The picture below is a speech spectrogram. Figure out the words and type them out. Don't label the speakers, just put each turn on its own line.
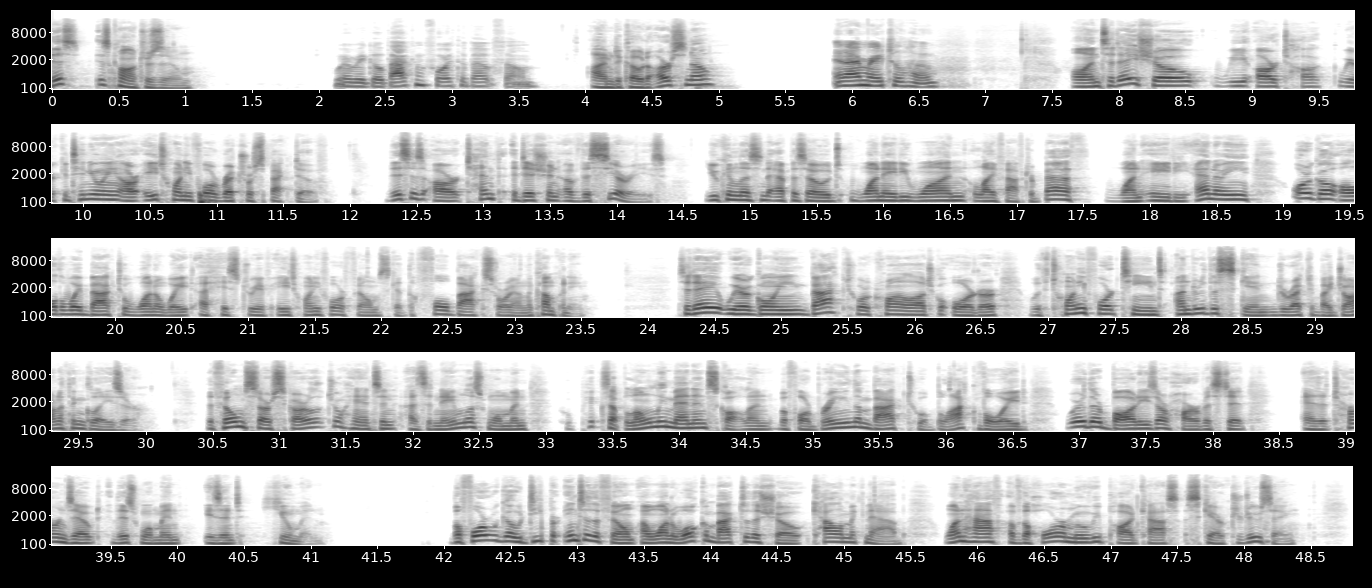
This is ContraZoom.
where we go back and forth about film.
I'm Dakota Arsenault.
And I'm Rachel Ho.
On today's show, we are talk we are continuing our A24 retrospective. This is our 10th edition of the series. You can listen to episodes 181, Life After Beth, 180, Enemy, or go all the way back to 108, A History of A24 Films to get the full backstory on the company. Today, we are going back to our chronological order with 2014's Under the Skin, directed by Jonathan Glazer. The film stars Scarlett Johansson as a nameless woman who picks up lonely men in Scotland before bringing them back to a black void where their bodies are harvested. As it turns out, this woman isn't human. Before we go deeper into the film, I want to welcome back to the show Callum McNabb, one half of the horror movie podcast Scaretroducing.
